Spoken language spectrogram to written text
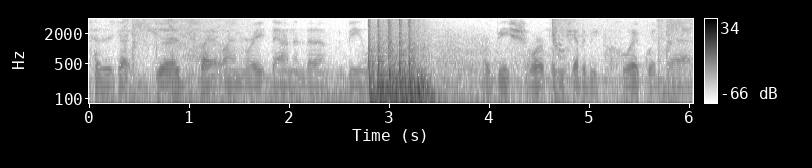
Because he's got good sight line right down into B line. Or B short, but he's got to be quick with that.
